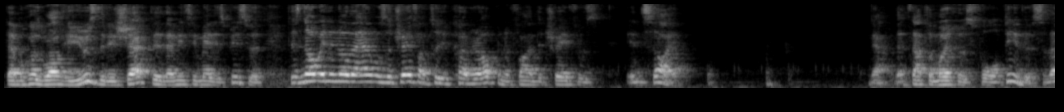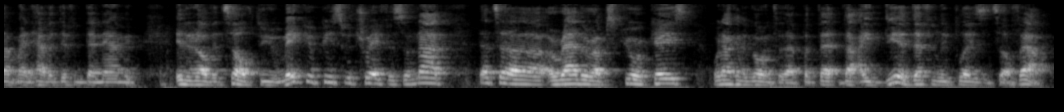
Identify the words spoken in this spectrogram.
that because, while he used it, he shecht it, that means he made his peace with it. There's no way to know the animal's a trefa until you cut it open and find the trefas inside. Now, that's not the moicha's fault either, so that might have a different dynamic in and of itself. Do you make your peace with trefas or not? That's a, a rather obscure case. We're not going to go into that, but that the idea definitely plays itself out.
